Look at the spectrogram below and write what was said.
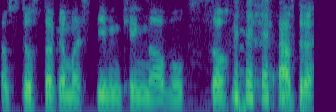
I'm still stuck on my Stephen King novel. So after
